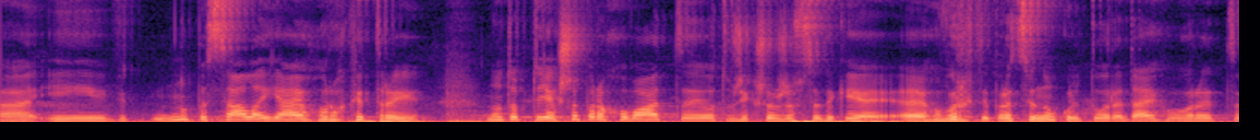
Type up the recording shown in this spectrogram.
Е, і ну, писала я його роки три. Ну тобто, якщо порахувати, от якщо вже все-таки е, говорити про ціну культури, да, і говорити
